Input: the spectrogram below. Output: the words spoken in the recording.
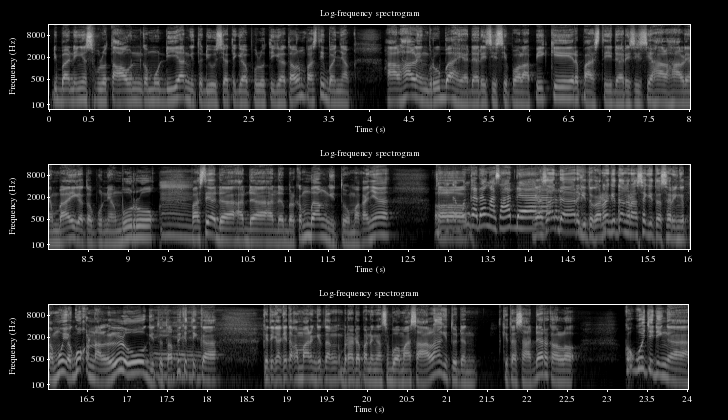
dibandingin 10 tahun kemudian gitu di usia 33 tahun pasti banyak hal-hal yang berubah ya dari sisi pola pikir, pasti dari sisi hal-hal yang baik ataupun yang buruk. Hmm. Pasti ada ada ada berkembang gitu. Makanya Ya, kita eh, pun kadang nggak sadar. nggak sadar gitu karena kita ngerasa kita sering ketemu ya gue kenal lu gitu. Tapi ketika ketika kita kemarin kita berhadapan dengan sebuah masalah gitu dan kita sadar kalau kok gue jadi nggak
